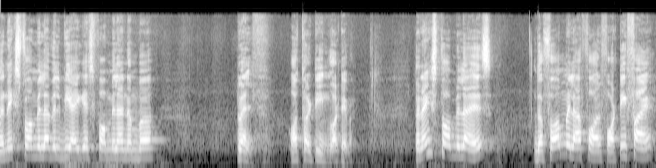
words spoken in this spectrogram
The next formula will be I guess formula number 12 or 13 whatever. The next formula is the formula for 45,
